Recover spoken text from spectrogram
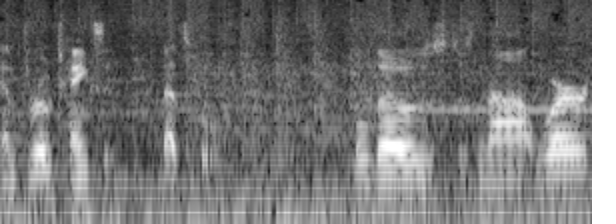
And throw tanks it. That's cool. Bulldoze does not work.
